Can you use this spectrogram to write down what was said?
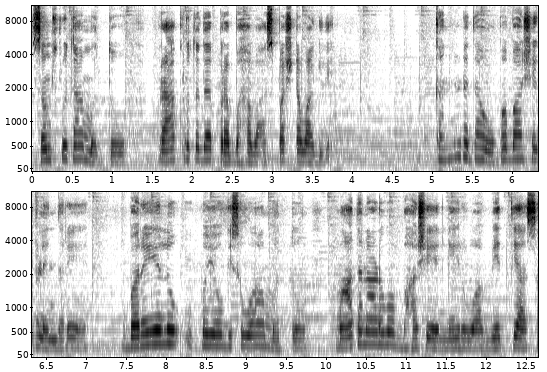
ಸಂಸ್ಕೃತ ಮತ್ತು ಪ್ರಾಕೃತದ ಪ್ರಭಾವ ಸ್ಪಷ್ಟವಾಗಿದೆ. ಕನ್ನಡದ ಉಪಭಾಷೆಗಳೆಂದರೆ ಬರೆಯಲು ಉಪಯೋಗಿಸುವ ಮತ್ತು ಮಾತನಾಡುವ ಭಾಷೆಯಲ್ಲಿರುವ ವ್ಯತ್ಯಾಸ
